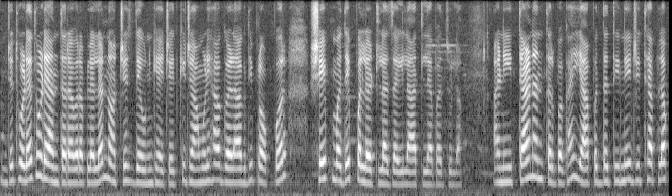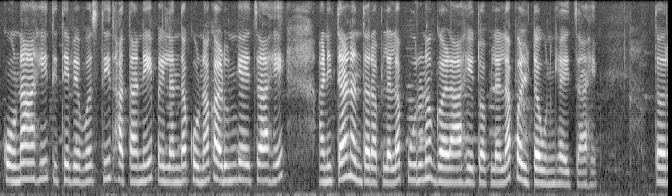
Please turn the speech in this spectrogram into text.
म्हणजे थोड्या थोड्या अंतरावर आपल्याला नॉचेस देऊन घ्यायचे आहेत की ज्यामुळे हा गळा अगदी प्रॉपर शेपमध्ये पलटला जाईल आतल्या बाजूला. आणि त्यानंतर बघा या पद्धतीने जिथे आपला कोणा आहे तिथे व्यवस्थित हाताने पहिल्यांदा कोणा काढून घ्यायचा आहे. आणि त्यानंतर आपल्याला पूर्ण गळा आहे तो आपल्याला पलटवून घ्यायचा आहे. तर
